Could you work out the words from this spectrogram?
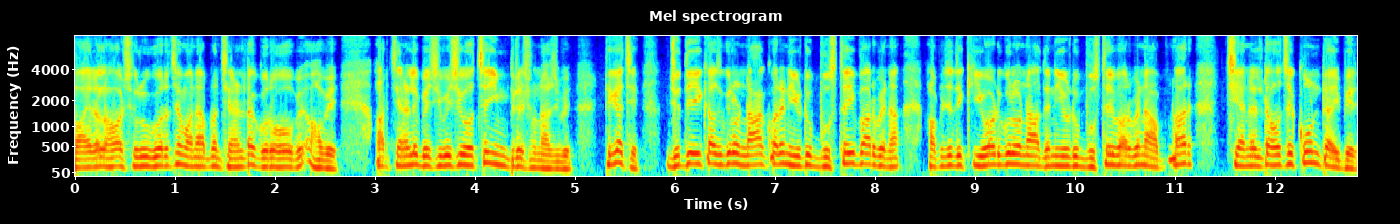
ভাইরাল হওয়া শুরু করেছে মানে আপনার চ্যানেলটা গ্রো হবে হবে। আর চ্যানেলে বেশি বেশি হচ্ছে ইমপ্রেশন আসবে, ঠিক আছে? যদি এই কাজগুলো না করেন ইউটিউব বুঝতেই পারবে না। আপনি যদি কিওয়ার্ডগুলো না দেন ইউটিউব বুঝতেই পারবে না আপনার চ্যানেলটা হচ্ছে কোন টাইপের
